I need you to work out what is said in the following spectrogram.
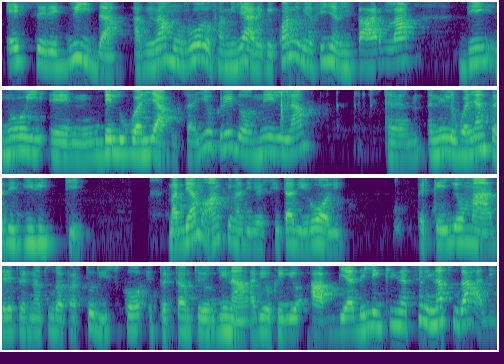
essere guida, avevamo un ruolo familiare che quando mia figlia mi parla di noi ehm, dell'uguaglianza, io credo nella, ehm, nell'uguaglianza dei diritti, ma abbiamo anche una diversità di ruoli, perché io madre per natura partorisco e pertanto è ordinario che io abbia delle inclinazioni naturali,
